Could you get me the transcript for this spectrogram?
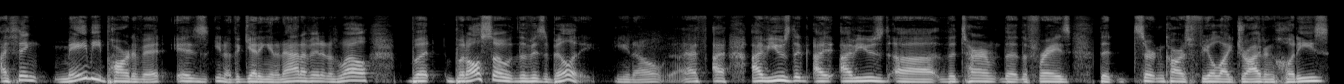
I think maybe part of it is you know the getting in and out of it as well, but but also the visibility. You know, I've I, I've used the I, I've used uh, the term the the phrase that certain cars feel like driving hoodies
